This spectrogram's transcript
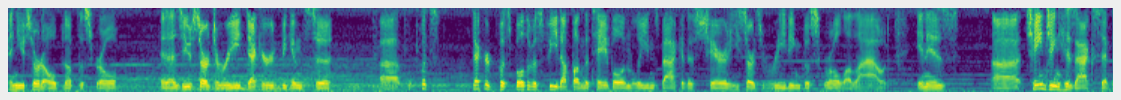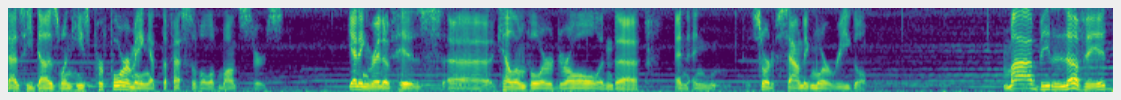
and you sort of open up the scroll, and as you start to read, Deckard begins to uh, pu- puts Deckard puts both of his feet up on the table and leans back in his chair, and he starts reading the scroll aloud in his uh, changing his accent as he does when he's performing at the Festival of Monsters, getting rid of his uh, Kellamvor drawl and uh, and and sort of sounding more regal. My beloved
